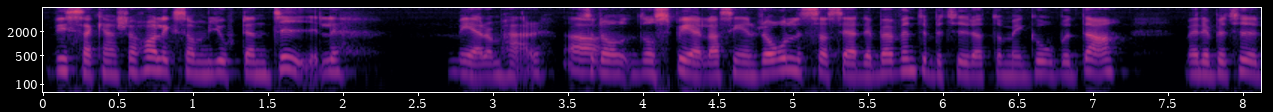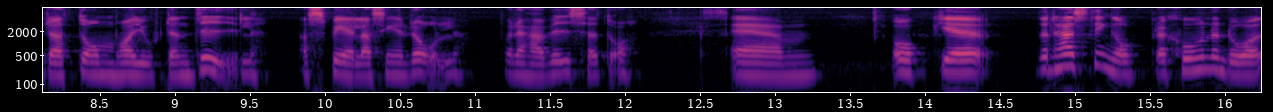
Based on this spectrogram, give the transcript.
vissa kanske har liksom gjort en deal med de här. Ja. Så de, de spelar sin roll så att säga. Det behöver inte betyda att de är goda. Men det betyder att de har gjort en deal att spela sin roll på det här viset då. Ehm, och eh, den här stingoperationen då,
